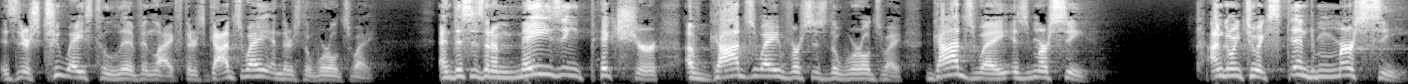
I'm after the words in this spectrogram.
is there's two ways to live in life. There's God's way and there's the world's way. And this is an amazing picture of God's way versus the world's way. God's way is mercy. I'm going to extend mercy.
